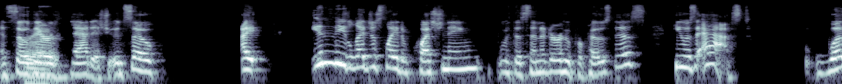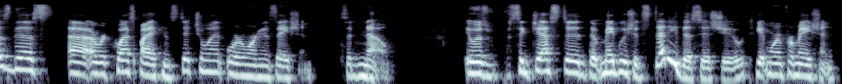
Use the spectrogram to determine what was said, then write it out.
and so Right. there's that issue and so i in the legislative questioning with the senator who proposed this he was asked was this uh, a request by a constituent or an organization? said no. It was suggested that maybe we should study this issue to get more information.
